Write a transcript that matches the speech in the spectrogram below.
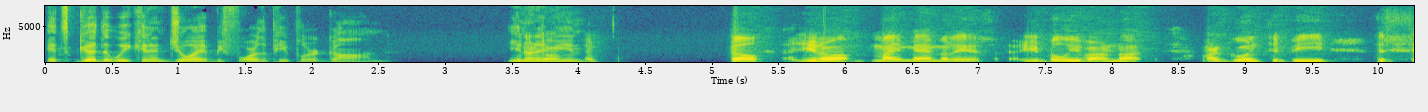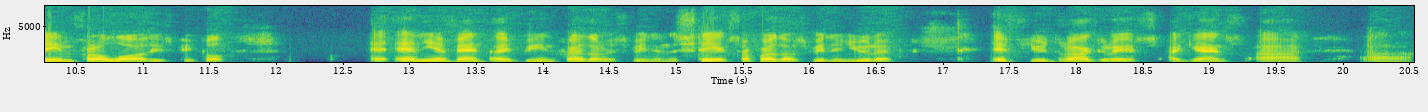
It's good that we can enjoy it before the people are gone. You know what I mean? Uh, well, you know what? My memories, you believe it or not, are going to be the same for a lot of these people. at any event I've been, whether it's been in the States or whether it's been in Europe, if you drag race against a, a,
